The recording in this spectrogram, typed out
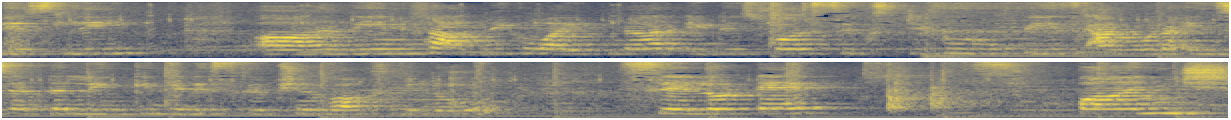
Obviously. Uh, Rin fabric whitener it is for 62 rupees. I'm gonna insert the link in the description box below. Cellotape sponge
